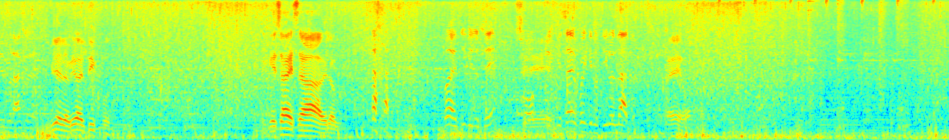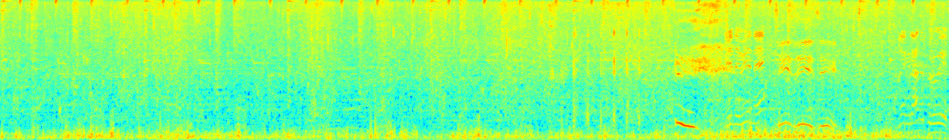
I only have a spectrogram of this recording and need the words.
Vino para acá. Mira, mira el tipo. El que sabe, sabe, loco. ¿Vos decís que yo sé? Sí. O el que sabe fue el que nos tiró el dato. Eh, bueno. Sí. No es grande, pero viene.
